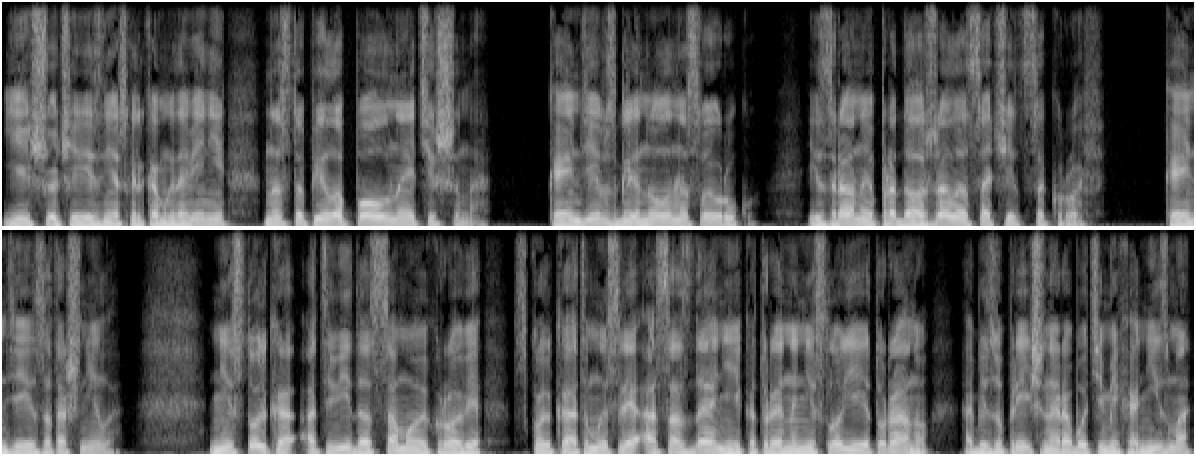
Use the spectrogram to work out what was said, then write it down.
Еще через несколько мгновений наступила полная тишина. Кэнди взглянула на свою руку. Из раны продолжала сочиться кровь. Кэнди затошнила. Не столько от вида самой крови, сколько от мысли о создании, которое нанесло ей эту рану, о безупречной работе механизма,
